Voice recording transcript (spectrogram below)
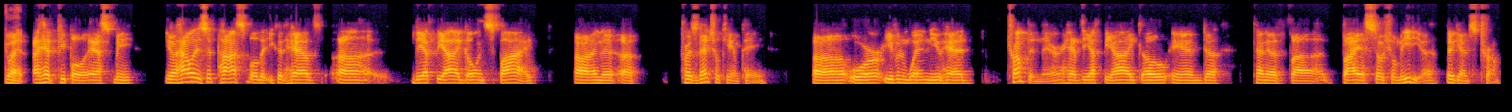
go ahead I had people ask me, you know, how is it possible that you could have uh, the FBI go and spy on a, a presidential campaign, uh, or even when you had Trump in there, have the FBI go and uh, kind of uh, bias social media against Trump?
